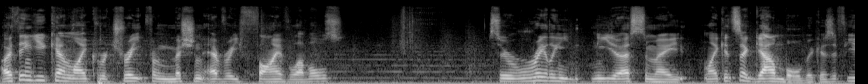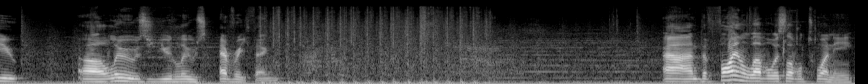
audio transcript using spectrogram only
I think you can, like, retreat from the mission every five levels. So you really need to estimate, like, it's a gamble, because if you uh, lose, you lose everything. And the final level is level 20.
